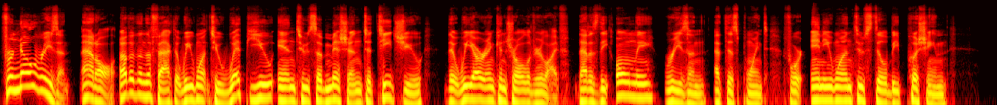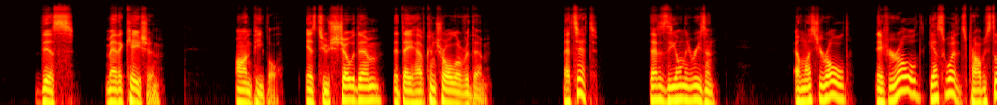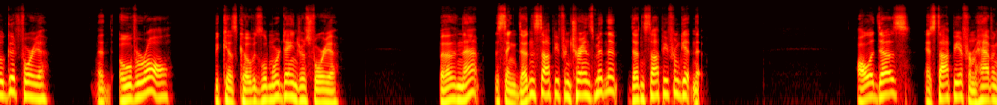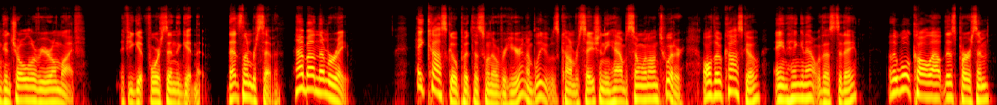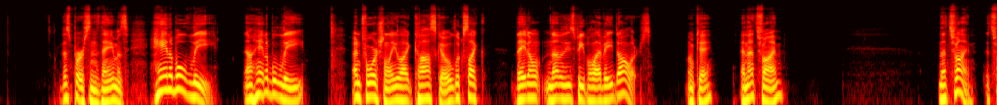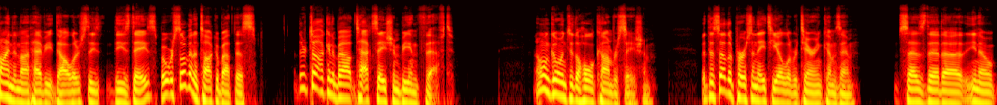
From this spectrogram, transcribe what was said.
For no reason at all, other than the fact that we want to whip you into submission to teach you that we are in control of your life. That is the only reason at this point for anyone to still be pushing this medication on people is to show them that they have control over them. That's it. That is the only reason. Unless you're old. If you're old, guess what? It's probably still good for you. Overall, because COVID's a little more dangerous for you. But other than that, this thing doesn't stop you from transmitting it, doesn't stop you from getting it. All it does is stop you from having control over your own life. if you get forced into getting it. That's number seven. How about number eight? Hey, Costco put this one over here, and I believe it was a conversation he had with someone on Twitter. Although Costco ain't hanging out with us today, but I will call out this person. This person's name is Hannibal Lee. Now, Hannibal Lee, unfortunately, like Costco, looks like they don't, none of these people have $8. Okay. And that's fine. That's fine. It's fine to not have $8 these, these days, but we're still going to talk about this. They're talking about taxation being theft. I won't go into the whole conversation, but this other person, ATL Libertarian, comes in, says that, uh, you know,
